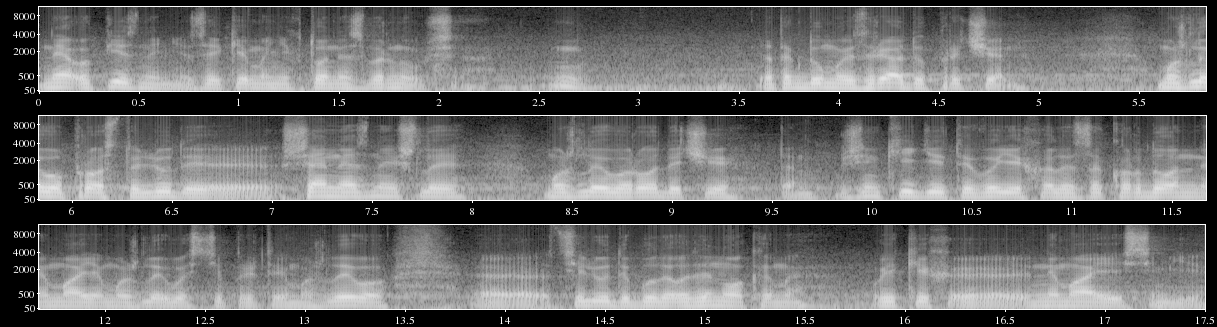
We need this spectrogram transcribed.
не опізнані, за якими ніхто не звернувся. Я так думаю, з ряду причин. Можливо, просто люди ще не знайшли, можливо, родичі, там, жінки, діти виїхали за кордон, немає можливості прийти. Можливо, е, ці люди були одинокими, у яких е, немає сім'ї.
